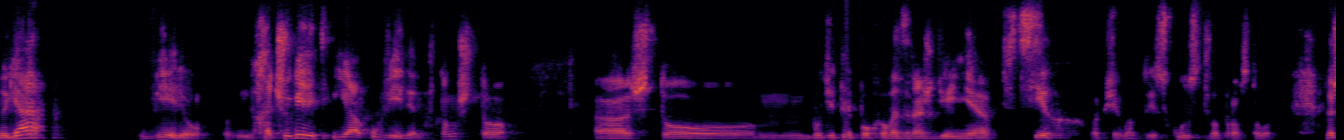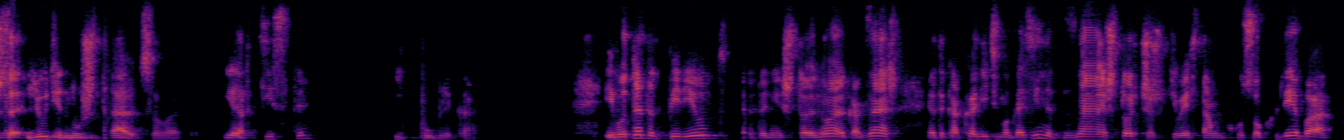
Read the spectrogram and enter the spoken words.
Но я верю, хочу верить, я уверен в том, что, э, что будет эпоха возрождения всех вообще вот искусства просто. Вот. Потому что люди нуждаются в этом. И артисты, и публика. И вот этот период, это не что иное, как, знаешь, это как ходить в магазин, и ты знаешь точно, что у тебя есть там кусок хлеба,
